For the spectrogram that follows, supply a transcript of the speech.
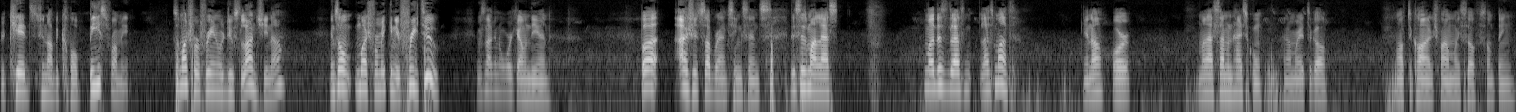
your kids to not become obese from it. So much for free and reduced lunch, you know? And so much for making it free too. It's not gonna work out in the end. But I should stop ranting since this is my last my this is last last month. You know? Or my last time in high school. And I'm ready to go. Off to college, find myself something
